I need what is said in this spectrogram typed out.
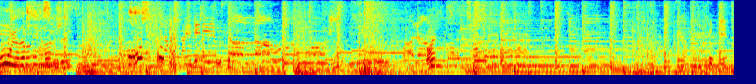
Oo ya o neydi lan öyle? Paramparça Çok iyi.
